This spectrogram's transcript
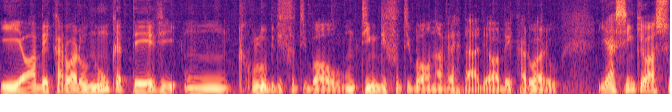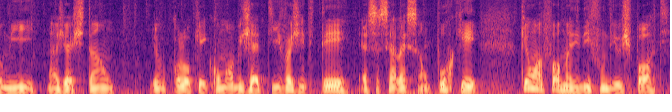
E a OAB Caruaru nunca teve um clube de futebol, um time de futebol, na verdade, a OAB Caruaru. E assim que eu assumi na gestão, eu coloquei como objetivo a gente ter essa seleção. Por quê? Porque é uma forma de difundir o esporte,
